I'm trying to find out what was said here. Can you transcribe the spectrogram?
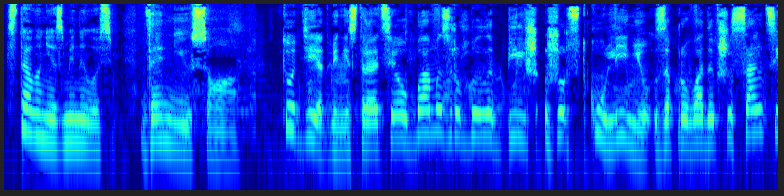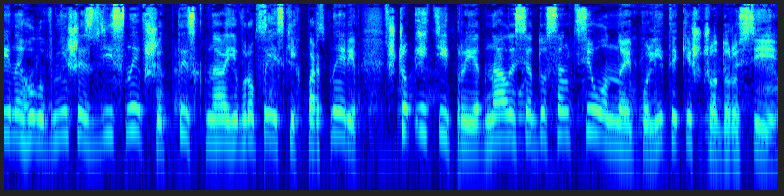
ставлення змінилось. Тоді адміністрація Обами зробила більш жорстку лінію, запровадивши санкції, найголовніше здійснивши тиск на європейських партнерів, щоб і ті приєдналися до санкціонної політики щодо Росії.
